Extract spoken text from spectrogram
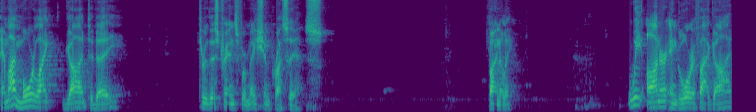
Am I more like God today through this transformation process? Finally, we honor and glorify God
